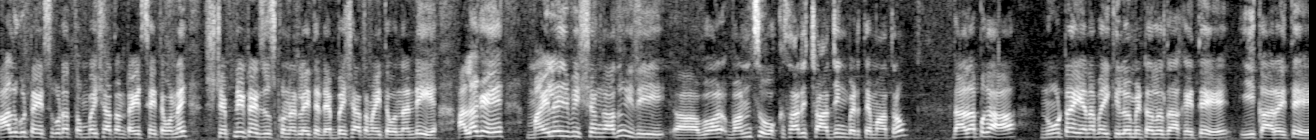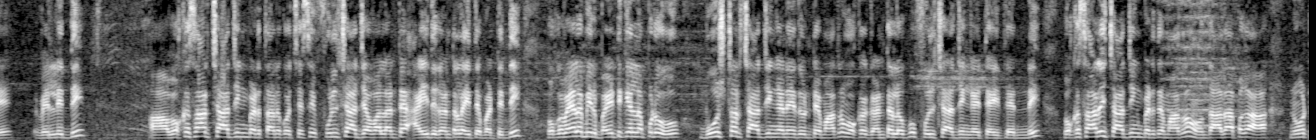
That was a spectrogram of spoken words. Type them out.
నాలుగు టైర్స్ కూడా తొంభై శాతం టైర్స్ అయితే ఉన్నాయి. స్టెప్నీ టైర్ చూసుకున్నట్లయితే డెబ్బై శాతం అయితే ఉందండి. అలాగే మైలేజ్ విషయం కాదు. ఇది వన్స్ ఒకసారి ఛార్జింగ్ పెడితే మాత్రం దాదాపుగా నూట ఎనభై కిలోమీటర్ల దాకా అయితే ఈ కార్ అయితే వెళ్ళిద్ది. ఒకసారి ఛార్జింగ్ పెడతానికి వచ్చేసి ఫుల్ ఛార్జ్ అవ్వాలంటే ఐదు గంటలు అయితే పట్టిద్ది. ఒకవేళ మీరు బయటికి వెళ్ళినప్పుడు బూస్టర్ ఛార్జింగ్ అనేది ఉంటే మాత్రం ఒక గంటలోపు ఫుల్ ఛార్జింగ్ అయితే అవుతుంది ఒకసారి ఛార్జింగ్ పెడితే మాత్రం దాదాపుగా నూట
